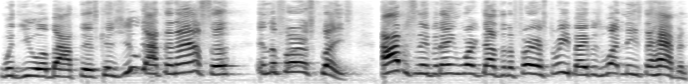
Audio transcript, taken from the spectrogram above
with you about this because you got the answer in the first place. Obviously, if it ain't worked out to the first three babies, what needs to happen?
